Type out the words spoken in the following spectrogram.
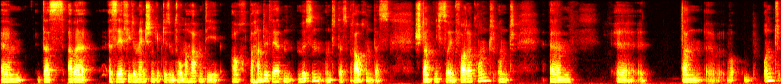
ähm, dass aber es sehr viele Menschen gibt, die Symptome haben, die auch behandelt werden müssen und das brauchen. Das stand nicht so im Vordergrund und ähm, äh, dann äh, und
